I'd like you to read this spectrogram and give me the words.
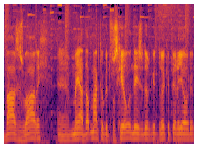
basiswaardig. maar ja, dat maakt ook het verschil in deze drukke, periode.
